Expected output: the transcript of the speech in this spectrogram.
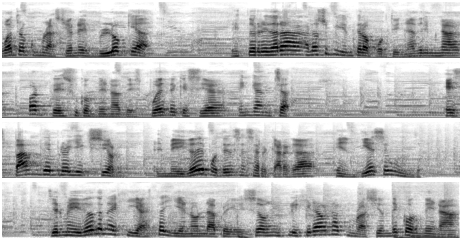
4 acumulaciones bloqueadas. Esto le dará a la superviviente la oportunidad de eliminar parte de su condena después de que sea enganchado. Spam de proyección. El medidor de potencia se recarga en 10 segundos. Si el medidor de energía está lleno, la proyección infligirá una acumulación de condena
